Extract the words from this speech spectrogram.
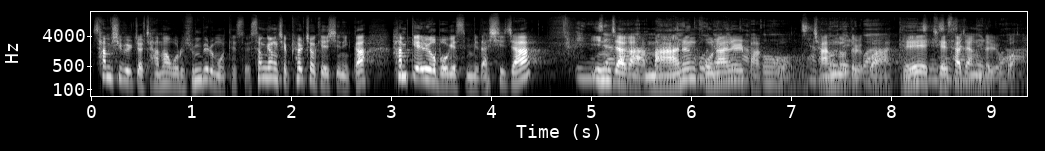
31절 자막으로 준비를 못 했어요. 성경책 펼쳐 계시니까 함께 읽어 보겠습니다. 시작. 인자가 많은 고난을 받고 장로들과 대제사장들과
